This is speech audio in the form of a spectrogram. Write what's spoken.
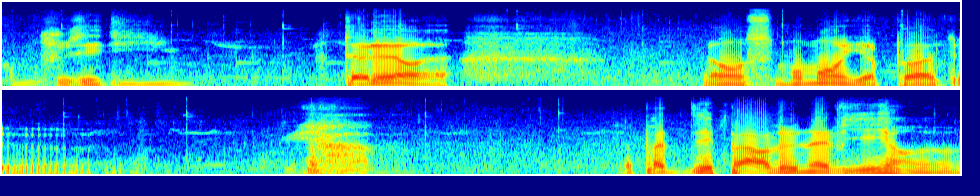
Comme je vous ai dit tout à l'heure, en ce moment il n'y a pas de. Il n'y a... il y a pas de départ de navire. euh,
